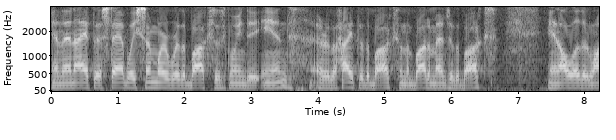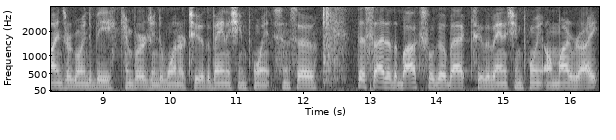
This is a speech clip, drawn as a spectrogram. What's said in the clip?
And then I have to establish somewhere where the box is going to end, or the height of the box and the bottom edge of the box. And all other lines are going to be converging to one or two of the vanishing points. And so this side of the box will go back to the vanishing point on my right.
